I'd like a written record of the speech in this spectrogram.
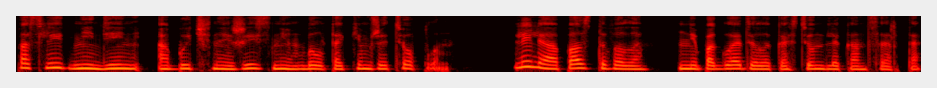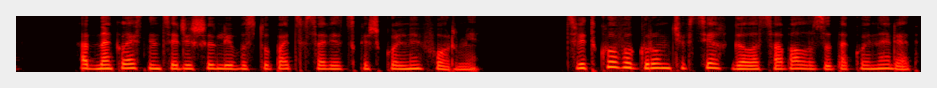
Последний день обычной жизни был таким же теплым. Лиля опаздывала, не погладила костюм для концерта. Одноклассницы решили выступать в советской школьной форме. Цветкова громче всех голосовала за такой наряд.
